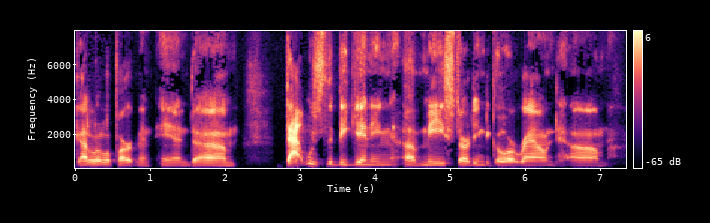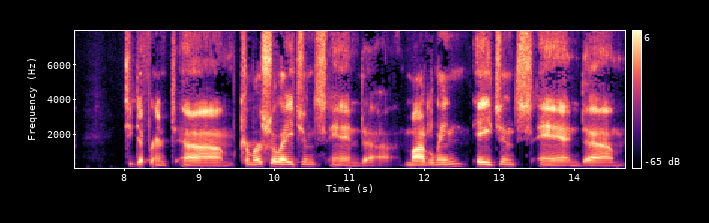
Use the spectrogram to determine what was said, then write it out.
got a little apartment and. Um, that was the beginning of me starting to go around um, to different um, commercial agents and uh, modeling agents and um,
